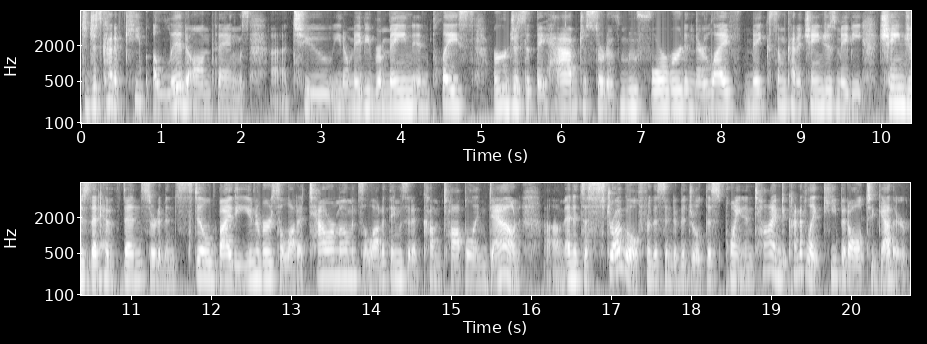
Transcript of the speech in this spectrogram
to just kind of keep a lid on things, uh, to, you know, maybe remain in place, urges that they have to sort of move forward in their life, make some kind of changes, maybe changes that have been sort of instilled by the universe, a lot of tower moments, a lot of things that have come toppling down. Um, and it's a struggle for this individual at this point in time to kind of like keep it all together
